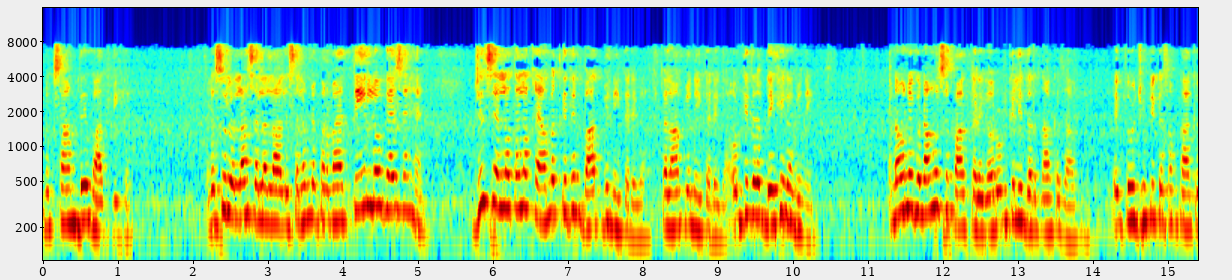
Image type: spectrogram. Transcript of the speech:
نقصان دہ بات بھی ہے۔ رسول اللہ صلی اللہ علیہ وسلم نے فرمایا، تین لوگ ایسے ہیں جن سے اللہ تعالیٰ قیامت کے دن بات بھی نہیں کرے گا، کلام بھی نہیں کرے گا، ان کی طرف دیکھے گا بھی نہیں۔ نہ انہیں گناہوں سے پاک کرے گا اور ان کے لیے دردناک عذاب ہے۔ ایک تو وہ جھوٹی قسم کھا کے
